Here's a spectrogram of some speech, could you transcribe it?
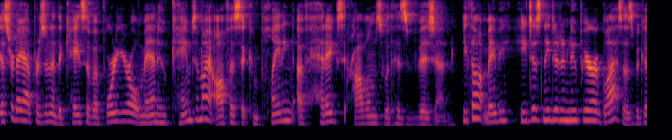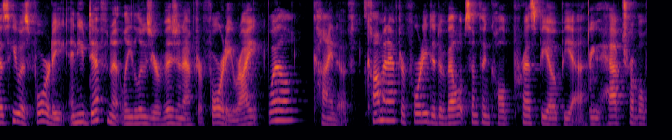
Yesterday, I presented the case of a 40 year old man who came to my office at complaining of headaches and problems with his vision. He thought maybe he just needed a new pair of glasses because he was 40, and you definitely lose your vision after 40, right? Well, Kind of. It's common after 40 to develop something called presbyopia. where You have trouble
